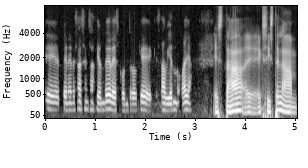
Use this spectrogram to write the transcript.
eh, tener esa sensación de descontrol que, está viendo, vaya. Está, eh, existe la,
